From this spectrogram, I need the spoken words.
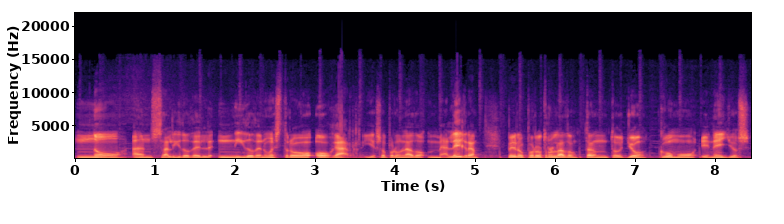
no han salido del nido de nuestro hogar y eso por un lado me alegra, pero por otro lado, tanto yo como en ellos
